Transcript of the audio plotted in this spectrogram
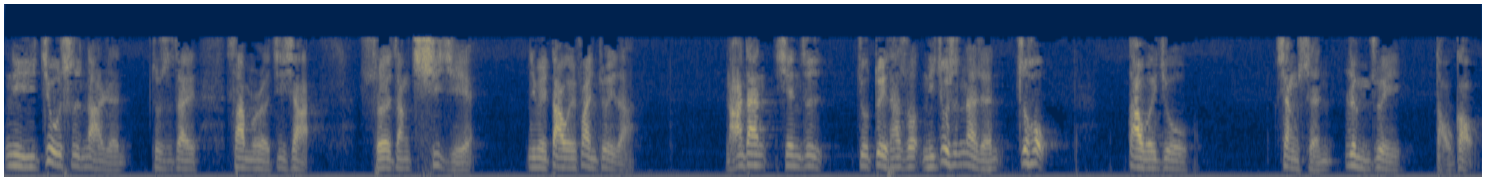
你就是那人。”就是在萨姆尔记下十二章七节，因为大卫犯罪了，拿单先知就对他说：“你就是那人。”之后。大卫就向神认罪祷告，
